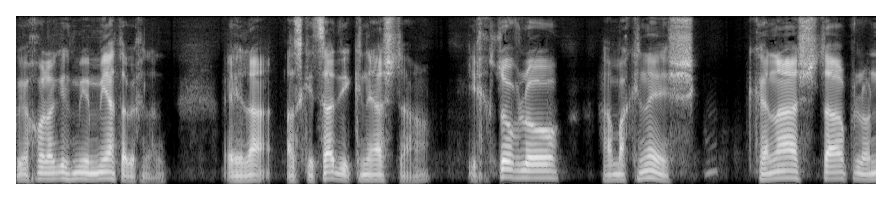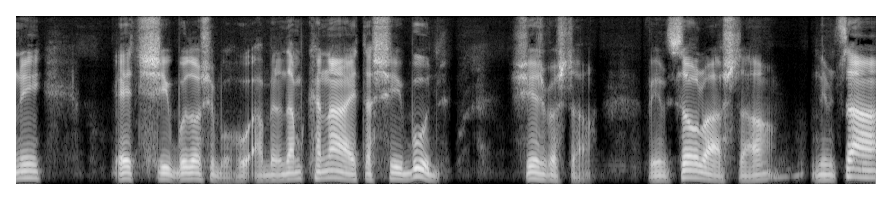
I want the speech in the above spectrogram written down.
הוא יכול להגיד מי, מי אתה בכלל. אלא, אז כיצד יקנה השטר? יכתוב לו המקנה, קנה שטר פלוני את שעבודו שבו. הוא, הבן אדם קנה את השעבוד שיש בשטר, וימסור לו השטר, נמצא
